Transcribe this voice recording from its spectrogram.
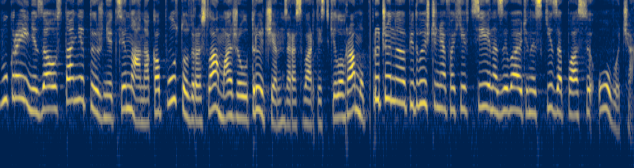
В Україні за останні тижні ціна на капусту зросла майже утричі. Зараз вартість кілограму причиною підвищення фахівці називають низькі запаси овоча.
